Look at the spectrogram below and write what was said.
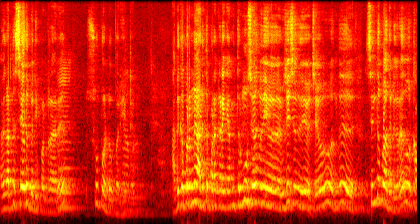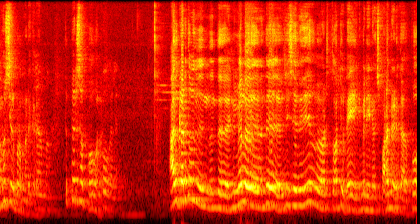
அதுக்கடுத்து சேதுபதி பண்ணுறாரு சூப்பர் டூப்பர் ஹிட் அதுக்கப்புறமே அடுத்த படம் கிடைக்காம திரும்பவும் சேதுபதி விஜய் சேதுபதி வச்சு வந்து சிந்து பாத்து எடுக்கிறது ஒரு கமர்ஷியல் படம் எடுக்கிறார். இது பெருசாக போகலை. போகல. அதுக்கடுத்து வந்து இந்த இந்த இனிமேல் வந்து விஜய் சேதுபதி அடுத்து துரத்தி விட்டே இனிமேல் என்னை வச்சு படமே எடுக்காத போ.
